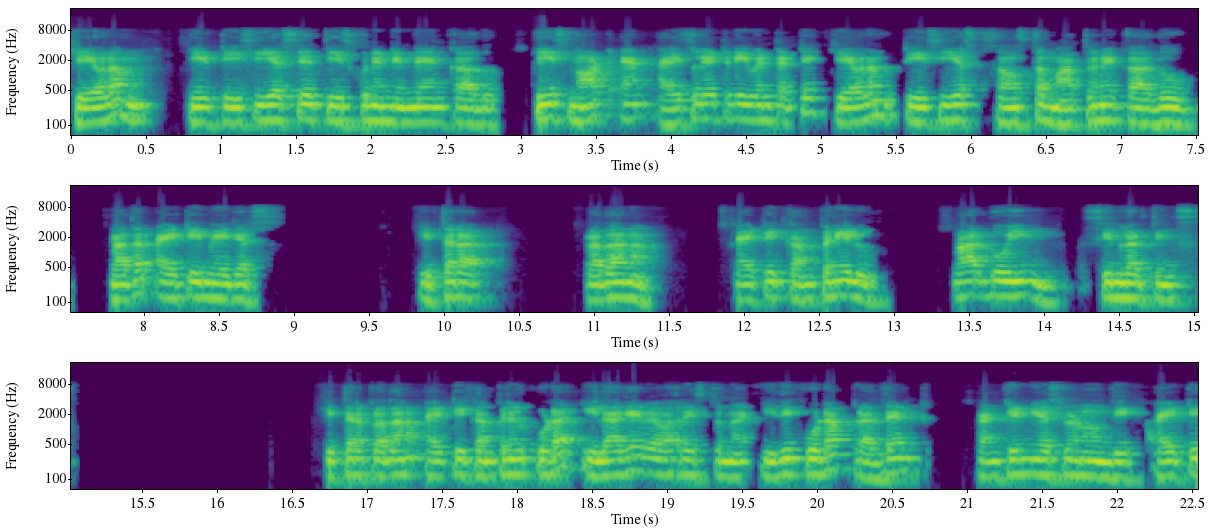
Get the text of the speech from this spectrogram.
కేవలం ఈ టీసీఎస్ఏ తీసుకునే నిర్ణయం కాదు. Is not an isolated event అంటే కేవలం టీసీఎస్ సంస్థ మాత్రమే కాదు. అదర్ ఐటీ మేజర్స్ ఇతర ప్రధాన ఐటీ కంపెనీలు ఆర్ డూయింగ్ సిమిలర్ థింగ్స్ ఇతర ప్రధాన ఐటీ కంపెనీలు కూడా ఇలాగే వ్యవహరిస్తున్నాయి. ఇది కూడా ప్రజెంట్ కంటిన్యూస్లోనే ఉంది. ఐటీ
